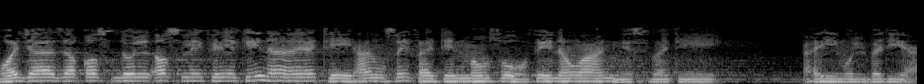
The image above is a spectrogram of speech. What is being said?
وجاز قصد الأصل في الكناية عن صفة موصوف أو عن نسبة علم البديع.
